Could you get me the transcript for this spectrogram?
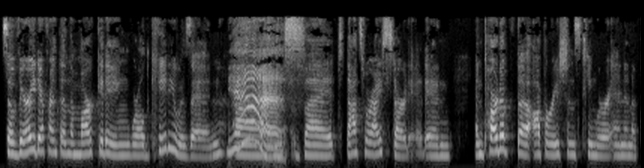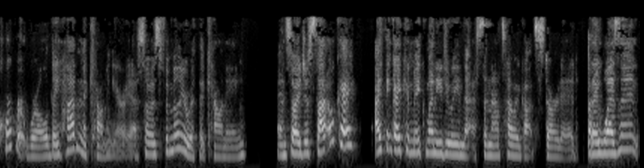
so very different than the marketing world Katie was in. Um, yes. Um, but that's where I started. And and part of the operations team we were in in the corporate world, they had an accounting area. So I was familiar with accounting. And so I just thought, okay, I think I can make money doing this. And that's how I got started. But I wasn't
